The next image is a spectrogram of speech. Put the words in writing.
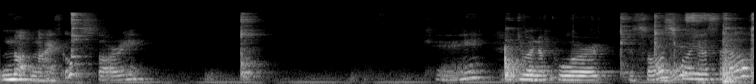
not nice. Oops sorry. Okay. Do you want to pour the sauce for yourself?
